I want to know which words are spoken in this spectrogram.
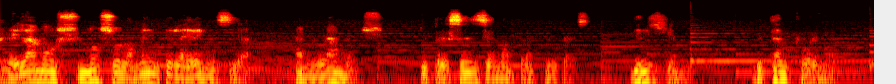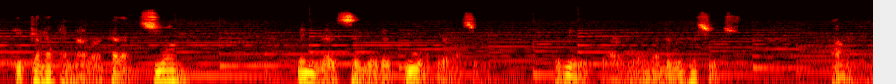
Anhelamos no solamente la herencia, anhelamos tu presencia en nuestras vidas. Dirígeme de tal forma que cada palabra, cada acción tenga el sello de tu aprobación. Te pido, Padre, en nombre de Jesús. Amén.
